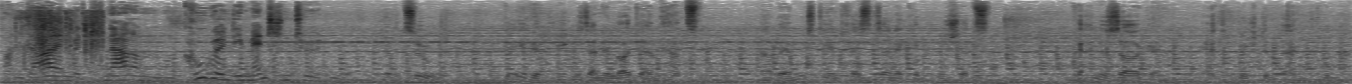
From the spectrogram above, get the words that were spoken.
Vandalen mit Knarren und Kugeln, die Menschen töten. Hör zu. David liegen seine Leute am Herzen. Aber er muss die Interessen seiner Kunden schützen. Keine Sorge, er hat bestimmt einen Plan.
